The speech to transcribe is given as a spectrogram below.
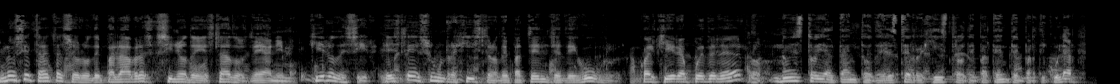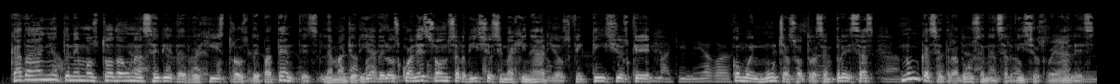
No se trata solo de palabras, sino de estados de ánimo. Quiero decir, este es un registro de patente de Google. ¿Cualquiera puede leerlo? No estoy al tanto de este registro de patente en particular. Cada año tenemos toda una serie de registros de patentes, la mayoría de los cuales son servicios imaginarios, ficticios que, como en muchas otras empresas, nunca se traducen en servicios reales.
